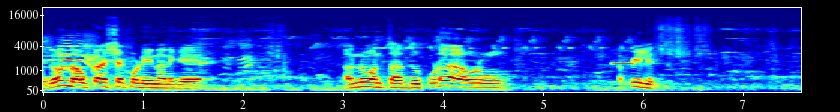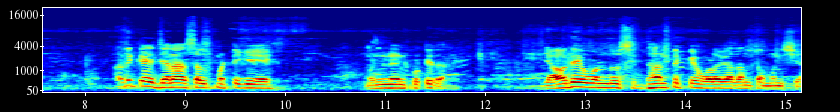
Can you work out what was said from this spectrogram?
ಇದೊಂದು ಅವಕಾಶ ಕೊಡಿ ನನಗೆ ಅನ್ನುವಂಥದ್ದು ಕೂಡ ಅವರು ಅಪೀಲ್ ಇತ್ತು. ಅದಕ್ಕೆ ಜನ ಸ್ವಲ್ಪ ಮಟ್ಟಿಗೆ ಮನ್ನಣೆಯನ್ನು ಕೊಟ್ಟಿದ್ದಾರೆ. ಯಾವುದೇ ಒಂದು ಸಿದ್ಧಾಂತಕ್ಕೆ ಒಳಗಾದಂಥ ಮನುಷ್ಯ,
